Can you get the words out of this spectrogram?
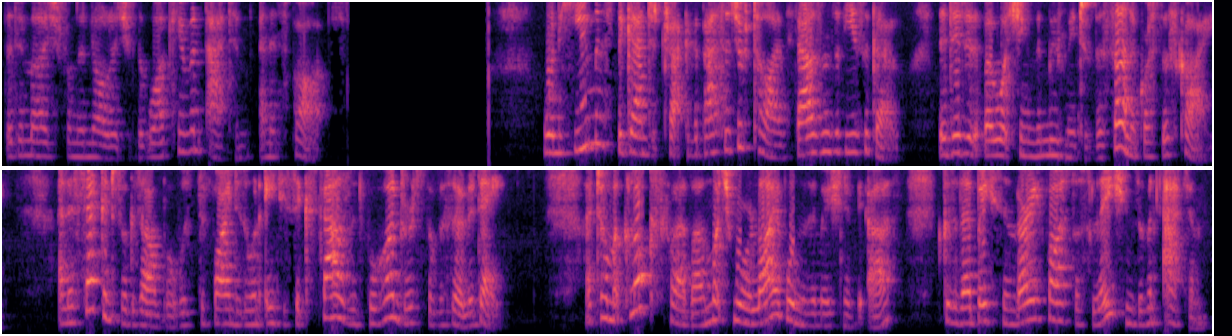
that emerged from the knowledge of the working of an atom and its parts. When humans began to track the passage of time thousands of years ago, they did it by watching the movement of the sun across the sky and a second, for example, was defined as one eighty-six thousand four hundredth of a solar day. Atomic clocks, however, are much more reliable than the motion of the Earth because they're based on very fast oscillations of an atom.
